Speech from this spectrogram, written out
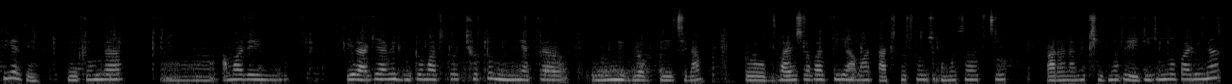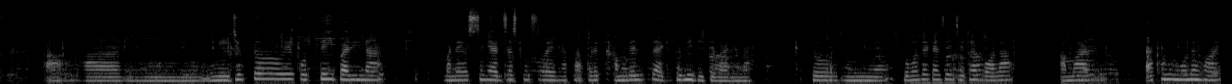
ঠিক আছে? তো তোমরা আমার এই, এর আগে আমি দুটো মাত্র ছোট মিনি একটা মিনি ব্লগ দিয়েছিলাম। তো ভয়েস ওভার দিয়ে আমার কাজ করতেও সমস্যা হচ্ছে, কারণ আমি ঠিকমতো এডিটিংও পারি না, আর মিউজিক তো করতেই পারি না মানে ওর সঙ্গে অ্যাডজাস্ট করতে পারি না, তারপরে থাম্বেল তো একদমই দিতে পারি না। তো তোমাদের কাছে যেটা বলা আমার এখন মনে হয়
